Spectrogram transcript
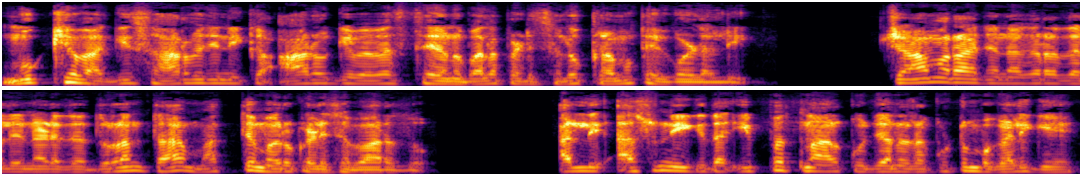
ಮುಖ್ಯವಾಗಿ ಸಾರ್ವಜನಿಕ ಆರೋಗ್ಯ ವ್ಯವಸ್ಥೆಯನ್ನು ಬಲಪಡಿಸಲು ಕ್ರಮ ಕೈಗೊಳ್ಳಲಿ. ಚಾಮರಾಜನಗರದಲ್ಲಿ ನಡೆದ ದುರಂತ ಮತ್ತೆ ಮರುಕಳಿಸಬಾರದು. ಅಲ್ಲಿ ಅಸುನೀಗಿದ ಇಪ್ಪತ್ನಾಲ್ಕು ಜನರ ಕುಟುಂಬಗಳಿಗೆ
